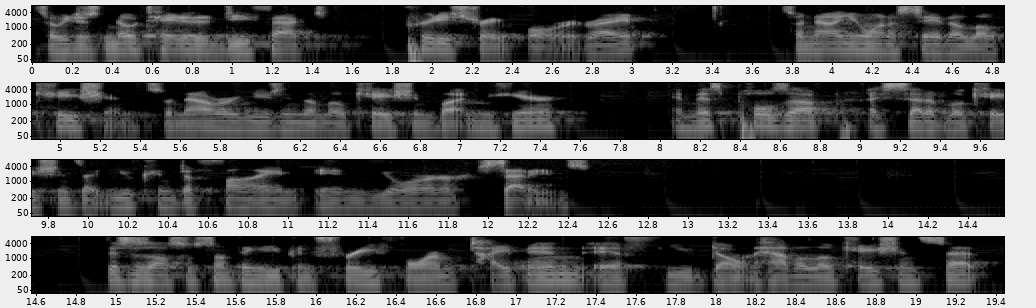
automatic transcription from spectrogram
So we just notated a defect, pretty straightforward, right? So now you wanna say the location. So now we're using the location button here, and this pulls up a set of locations that you can define in your settings. This is also something you can free form type in if you don't have a location set,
